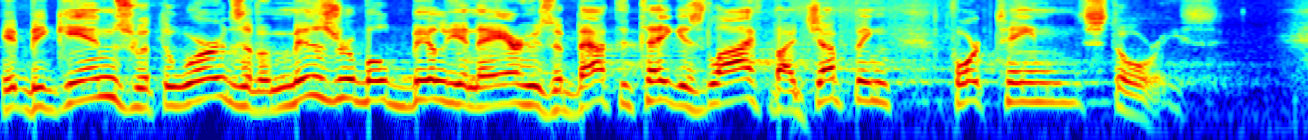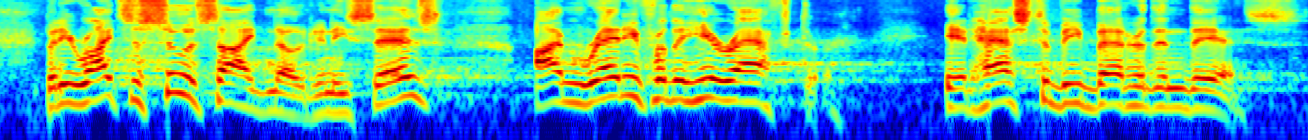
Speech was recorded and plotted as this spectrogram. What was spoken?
it begins with the words of a miserable billionaire who's about to take his life by jumping 14 stories. But he writes a suicide note and he says, I'm ready for the hereafter. It has to be better than this.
